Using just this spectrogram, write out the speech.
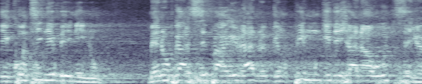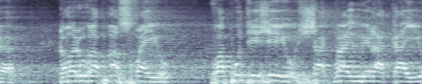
Et continuez bénir nous. Mais nous allons séparer là, nous avons monde qui déjà dans la route, Seigneur. Nous allons prendre soin. On va protéger. Chaque va arriver la caille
